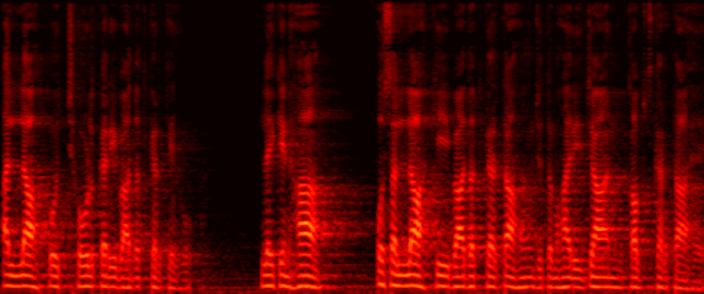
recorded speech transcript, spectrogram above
اللہ کو چھوڑ کر عبادت کرتے ہو۔ لیکن ہاں اس اللہ کی عبادت کرتا ہوں جو تمہاری جان قبض کرتا ہے۔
